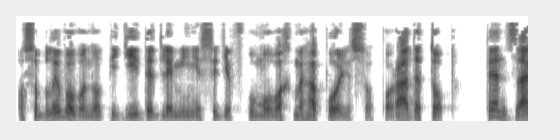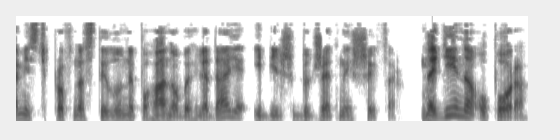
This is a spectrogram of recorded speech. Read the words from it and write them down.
Особливо воно підійде для міні-сидів в умовах мегаполісу. Порада топ. Тен замість профнастилу непогано виглядає і більш бюджетний шифер. Надійна опора.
